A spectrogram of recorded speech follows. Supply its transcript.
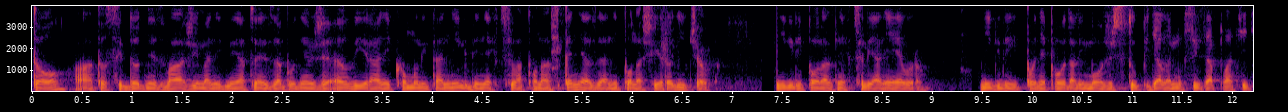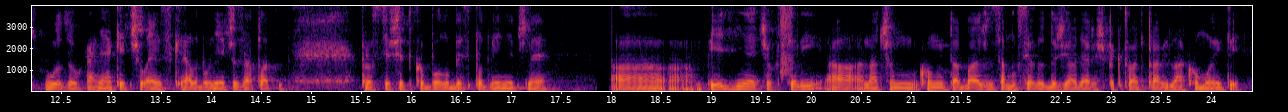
to, a to si dodnes vážim a nikdy na to nezabudnem, že Elvíra ani komunita nikdy nechcela po nás peniaze, ani po našich rodičoch. Nikdy po nás nechceli ani euro. Nikdy po nepovedali, môžeš vstúpiť, ale musí zaplatiť v úvodzovkách nejaké členské alebo niečo zaplatiť. Proste všetko bolo bezpodmienečné. A jedine, čo chceli a na čom komunita dbá, že sa musia dodržiavať a rešpektovať pravidlá komunity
